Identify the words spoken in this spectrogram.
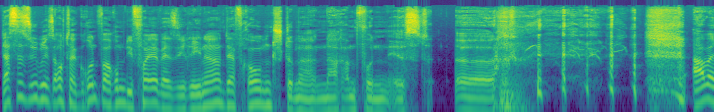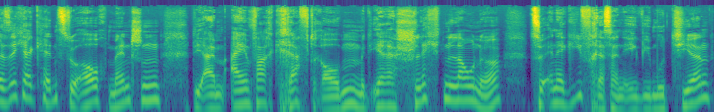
Das ist übrigens auch der Grund, warum die Feuerwehrsirene der Frauenstimme nachempfunden ist. Äh. Aber sicher kennst du auch Menschen, die einem einfach Kraft rauben, mit ihrer schlechten Laune zu Energiefressern irgendwie mutieren,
